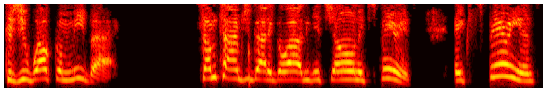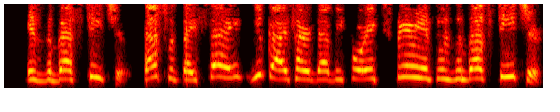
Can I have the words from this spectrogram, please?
because you welcome me back. Sometimes you got to go out and get your own experience. Experience is the best teacher. That's what they say. You guys heard that before. Experience is the best teacher.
